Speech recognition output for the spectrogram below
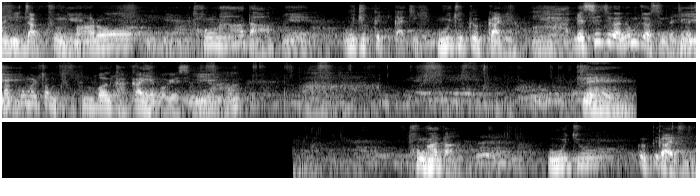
아, 이 작품 예. 바로 통하다 예, 우주 끝까지. 우주 끝까지 아, 메시지가 너무 좋습니다. 제가 예. 작품을 좀 한번 가까이 해보겠습니다. 예. 아. 네. 통하다 우주 끝까지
